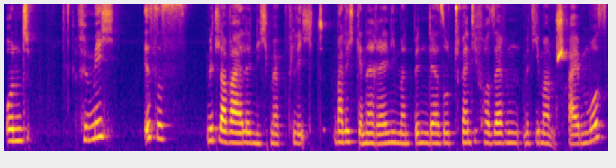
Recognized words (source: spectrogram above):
Und für mich ist es mittlerweile nicht mehr Pflicht, weil ich generell niemand bin, der so 24-7 mit jemandem schreiben muss.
